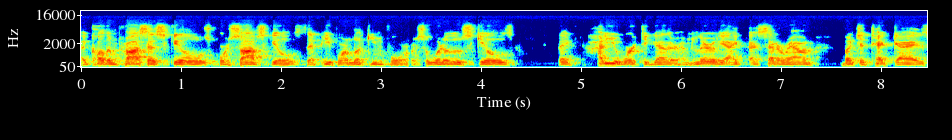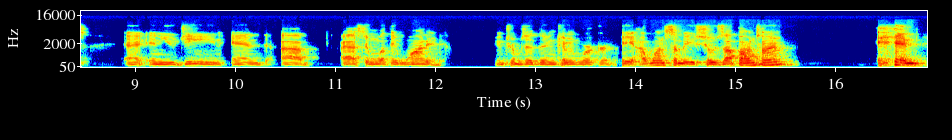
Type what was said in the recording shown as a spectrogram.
I call them process skills or soft skills that people are looking for. So what are those skills? Like, how do you work together? I mean, literally, I, I sat around bunch of tech guys uh, in Eugene, and uh, I asked them what they wanted in terms of the incoming worker. Hey, I want somebody who shows up on time and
